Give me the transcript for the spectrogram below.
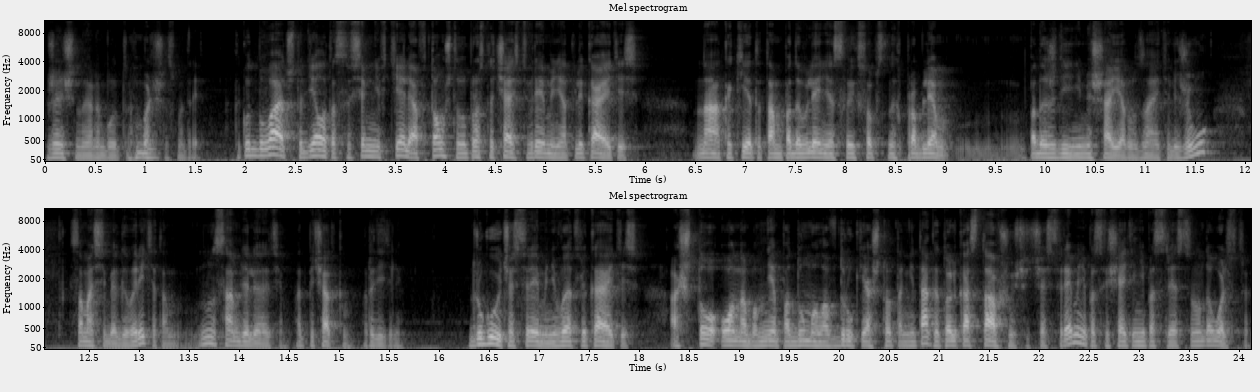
женщины, наверное, будут больше смотреть. Так вот бывает, что дело-то совсем не в теле, а в том, что вы просто часть времени отвлекаетесь на какие-то там подавления своих собственных проблем. Подожди, не мешай, я тут, знаете ли, живу. Сама себе говорите там, ну, на самом деле, этим отпечатком родителей. Другую часть времени вы отвлекаетесь, а что он обо мне подумал, а вдруг я что-то не так, и только оставшуюся часть времени посвящаете непосредственно удовольствию.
